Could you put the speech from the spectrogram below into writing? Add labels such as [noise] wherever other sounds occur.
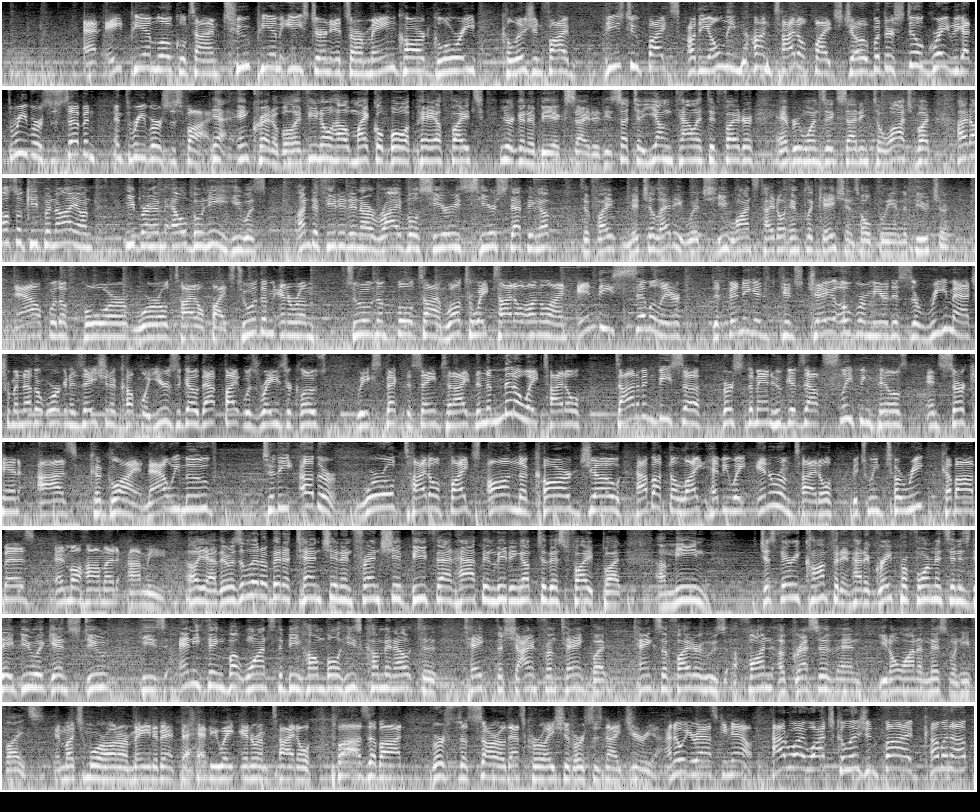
at 8 p.m. local time, 2 p.m. Eastern, it's our main card, Glory Collision 5. These two fights are the only [laughs] non-title fights, Joe, but they're still great. We got three versus seven and three versus five. Yeah, incredible. If you know how Michael Boapeah fights, you're going to be excited. He's such a young, talented fighter. Everyone's exciting to watch, but I'd also keep an eye on Ibrahim El Bouni. He was undefeated in our rival series here, stepping up to fight Micheletti, which he wants title implications, hopefully, in the future. Now for the four world title fights. Two of them interim, two of them full-time. Welterweight title on the line. Endy Semeleer defending against Jay Overmeer. This is a rematch from another organization a couple years ago. That fight was razor close. We expect the same tonight. Then the middleweight title, Donovan Wisse versus the man who gives out sleeping pills and Serkan Ozcaglayan. Now we move to the other world title fights on the card, Joe. How about the light heavyweight interim title between Tarik Khbabez and Muhammad Amin? Oh, yeah, there was a little bit of tension and friendship beef that happened leading up to this fight, but Amin just very confident, had a great performance in his debut against Duke. He's anything but wants to be humble. He's coming out to take the shine from Tank, but Tank's a fighter who's fun, aggressive, and you don't want to miss when he fights. And much more on our main event, the heavyweight interim title, Plazibat versus Osaro. That's Croatia versus Nigeria. I know what you're asking now. How do I watch Collision 5 coming up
